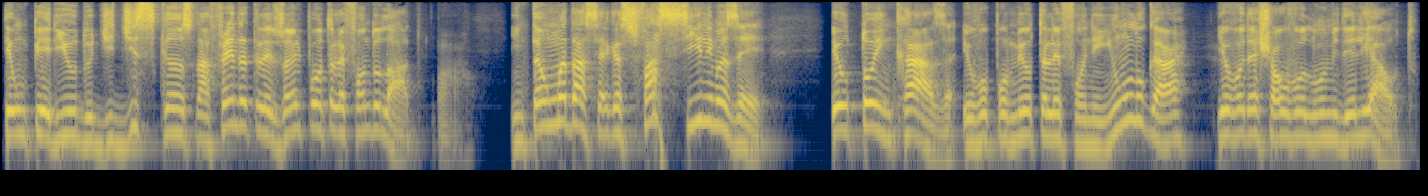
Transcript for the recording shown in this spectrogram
ter um período de descanso na frente da televisão, ele põe o telefone do lado. Uau. Então, uma das regras facílimas é: eu tô em casa, eu vou pôr meu telefone em um lugar e eu vou deixar o volume dele alto.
